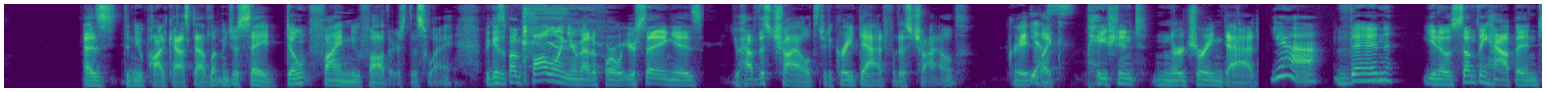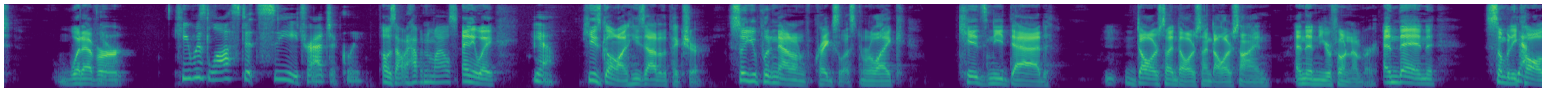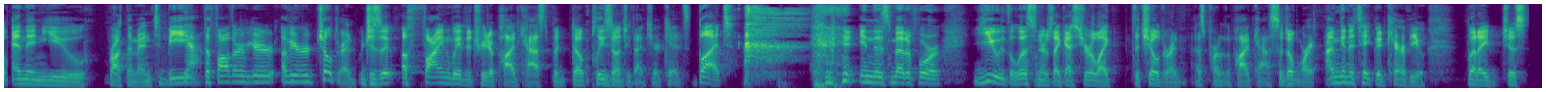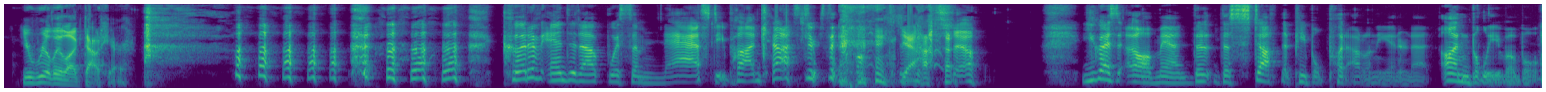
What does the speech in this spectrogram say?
as the new podcast dad, let me just say, don't find new fathers this way. Because if I'm following your metaphor, what you're saying is you have this child, did a great dad for this child, great, Yes. like patient, nurturing dad. Yeah. Then, you know, something happened, whatever. He was lost at sea, tragically. Oh, is that what happened to Miles? Anyway, Yeah. he's gone. He's out of the picture. So you put an ad on Craigslist and we're like, kids need dad, dollar sign, dollar sign, dollar sign, and then your phone number. And then somebody Yeah. called and then you brought them in to be Yeah. the father of your of your children, which is a, a fine way to treat a podcast, but don't please don't do that to your kids. But in this metaphor, you, the listeners, I guess you're like the children as part of the podcast. So don't worry. I'm gonna take good care of you. But I just you're really lucked out here. Could have ended up with some nasty podcasters Yeah. show. You guys, oh man, the the stuff that people put out on the internet, unbelievable.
